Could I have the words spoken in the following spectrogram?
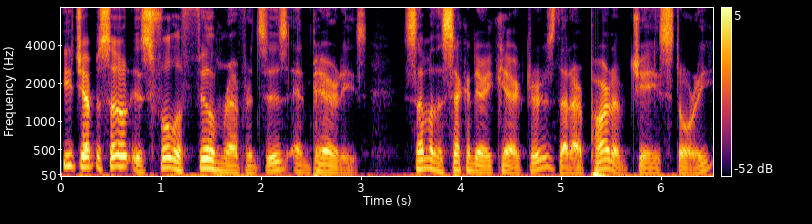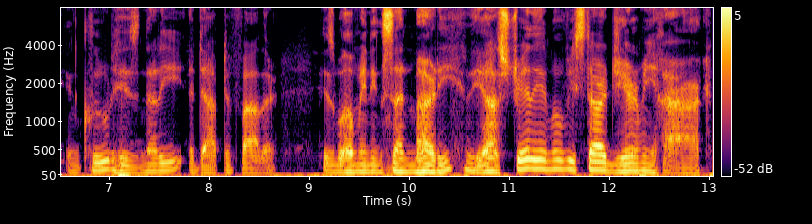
Each episode is full of film references and parodies. Some of the secondary characters that are part of Jay's story include his nutty adoptive father, his well meaning son Marty, the Australian movie star Jeremy Hawke,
